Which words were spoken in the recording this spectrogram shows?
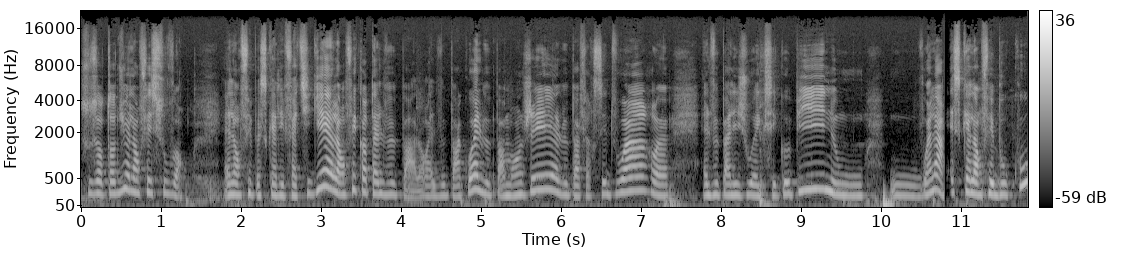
Sous-entendu, elle en fait souvent. Elle en fait parce qu'elle est fatiguée, elle en fait quand elle veut pas. Alors elle veut pas quoi? Elle veut pas manger, elle veut pas faire ses devoirs, euh, elle veut pas aller jouer avec ses copines ou, voilà. Est-ce qu'elle en fait beaucoup?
